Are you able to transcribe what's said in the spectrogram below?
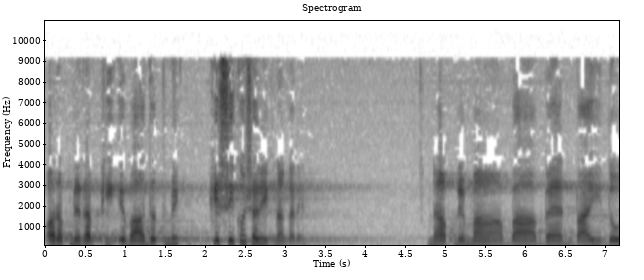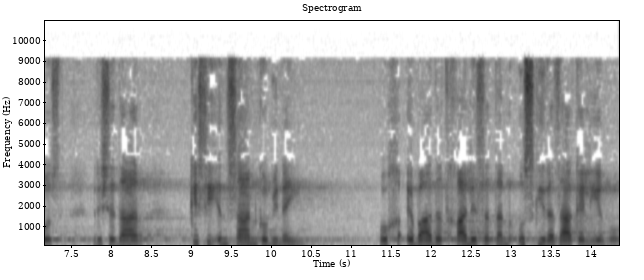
اور اپنے رب کی عبادت میں کسی کو شریک نہ کرے۔ نہ اپنے ماں، باپ، بہن، بھائی، دوست رشتے دار، کسی انسان کو بھی نہیں۔ وہ عبادت خالصتاً اس کی رضا کے لیے ہو۔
